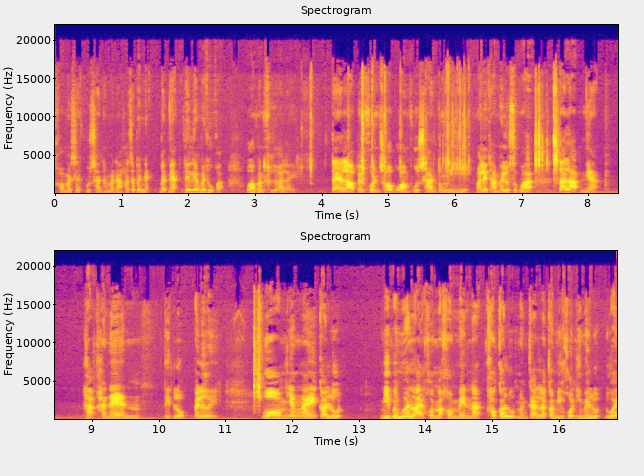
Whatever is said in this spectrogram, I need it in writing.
เขาไม่ใช่คุชชั่นธรรมดาเขาจะเป็นแบบเนี้ยได้เรียกไม่ถูกอะว่ามันคืออะไร แต่เราเป็นคนชอบวอร์มคุชชั่นตรงนี้มันเลยทำให้รู้สึกว่าตลับเนี่ยหักคะแนนติดลบไปเลย วอร์มยังไงก็หลุดมีเพื่อนๆหลายคนมาคอมเมนต์อะเขาก็หลุดเหมือนกัน แล้วก็มีคนที่ไม่หลุดด้วย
